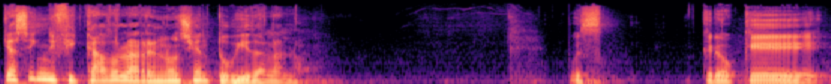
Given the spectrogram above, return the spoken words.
¿qué ha significado la renuncia en tu vida, Lalo? Pues creo que,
